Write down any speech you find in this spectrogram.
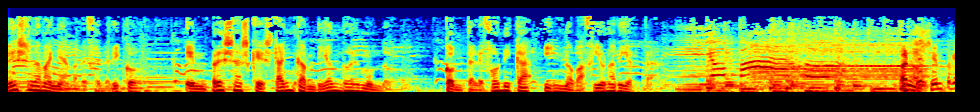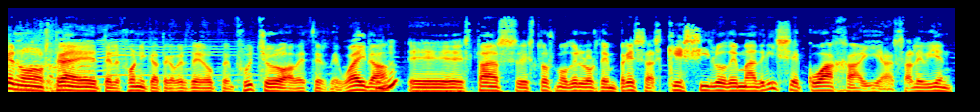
En Es la Mañana de Federico, empresas que están cambiando el mundo. Con Telefónica Innovación Abierta. Bueno, siempre nos trae Telefónica a través de Open Future, a veces de Guaira, eh, estas, estos modelos de empresas que si lo de Madrid se cuaja y ya sale bien,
